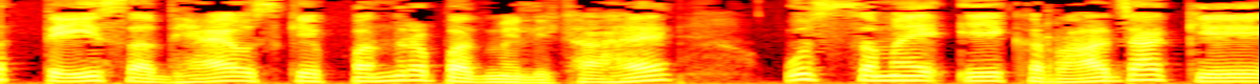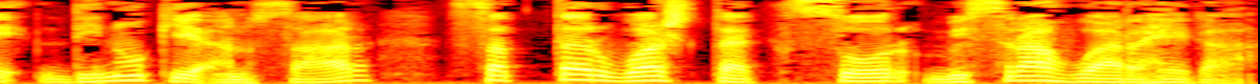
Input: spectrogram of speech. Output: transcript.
तेईस अध्याय उसके पंद्रह पद में लिखा है, उस समय एक राजा के दिनों के अनुसार सत्तर वर्ष तक सोर विसरा हुआ रहेगा।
